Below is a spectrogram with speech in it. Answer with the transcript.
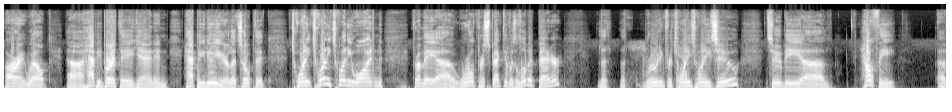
All right. Well, uh, happy birthday again and happy New Year. Let's hope that 20, 2021 from a uh, world perspective was a little bit better. Let, let, rooting for 2022 to be uh, healthy, a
